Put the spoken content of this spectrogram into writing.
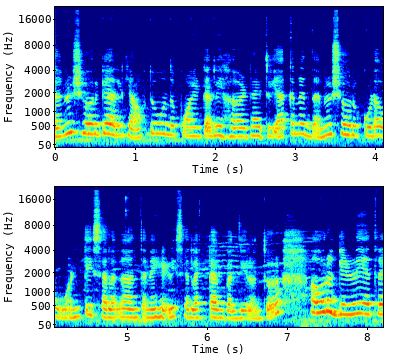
ಧನುಷ್ ಅವ್ರಿಗೆ ಅಲ್ಲಿ ಯಾವುದೋ ಒಂದು ಪಾಯಿಂಟಲ್ಲಿ ಹರ್ಟ್ ಆಯಿತು. ಯಾಕಂದರೆ ಧನುಷ್ ಅವರು ಕೂಡ ಒಂಟಿ ಸಲಗ ಅಂತಲೇ ಹೇಳಿ ಸೆಲೆಕ್ಟ್ ಆಗಿ ಬಂದಿರೋಂಥವ್ರು. ಅವರು ಗಿಲ್ಲಿ ಹತ್ರ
